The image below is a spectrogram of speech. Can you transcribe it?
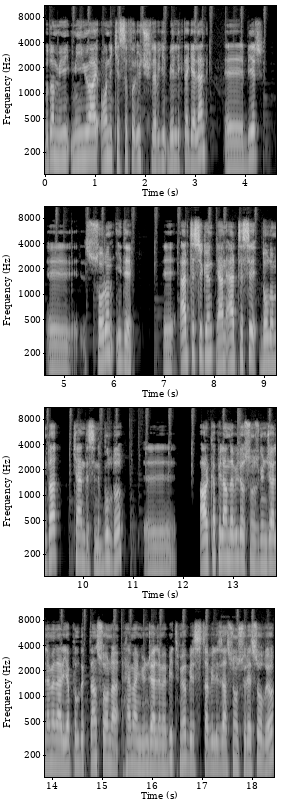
Bu da MIUI 12.03 ile birlikte gelen bir sorun idi. E, ertesi gün yani ertesi dolumda kendisini buldu. E, arka planda biliyorsunuz güncellemeler yapıldıktan sonra hemen güncelleme bitmiyor. Bir stabilizasyon süresi oluyor.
